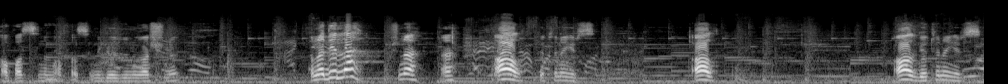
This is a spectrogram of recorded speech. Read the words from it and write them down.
Kafasını mafasını gözünü kaşını. Ana değil lan. Şuna. Heh. Al götüne girsin. Al. Al götüne girsin.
